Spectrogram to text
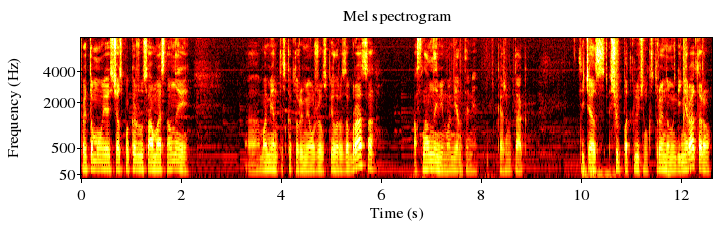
Поэтому я сейчас покажу самые основные э, моменты, с которыми я уже успел разобраться. Основными моментами, скажем так. Сейчас щуп подключен к встроенному генератору.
